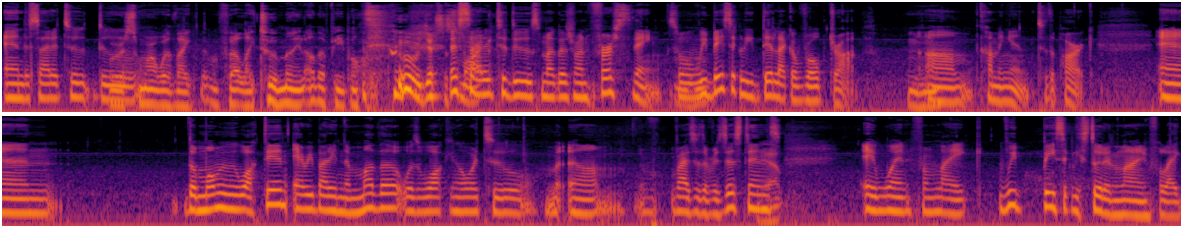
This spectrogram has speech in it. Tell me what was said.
and decided to do. we were smart with like felt like two million other people who were just as smart. decided to do Smugglers Run first thing. So we basically did like a rope drop Mhm. um, coming in to the park. And the moment we walked in, everybody and their mother was walking over to um, Rise of the Resistance. Yep. It went from like, we basically stood in line for like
